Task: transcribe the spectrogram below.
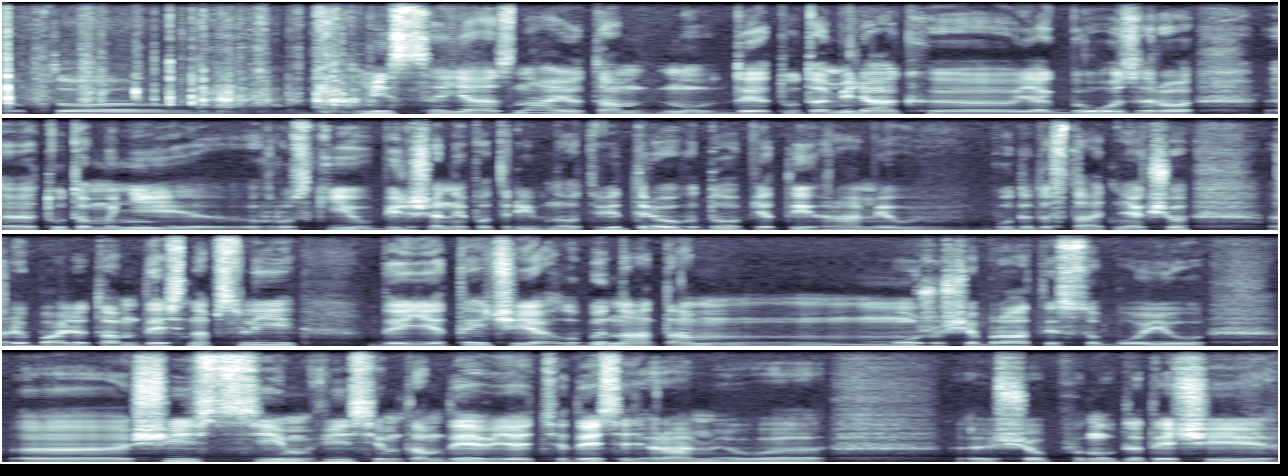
Тобто місце я знаю, там, ну, де тут аміляк, е, якби озеро, е, тут мені грузків більше не потрібно. От від 3 до 5 грамів буде достатньо. Якщо рибалю там десь на пслі, де є течія, глибина, там можу ще брати з собою е, 6, 7, 8, там 9, 10 грамів, е, щоб ну, для течії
